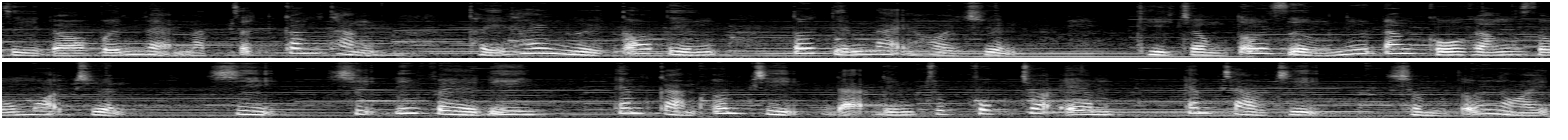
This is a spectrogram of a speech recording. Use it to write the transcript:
gì đó với vẻ mặt rất căng thẳng. Thấy hai người to tiếng, tôi tiến lại hỏi chuyện, thì chồng tôi dường như đang cố gắng giấu mọi chuyện. Chị, chị đi về đi, em cảm ơn chị đã đến chúc phúc cho em, em chào chị. Chồng tôi nói,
